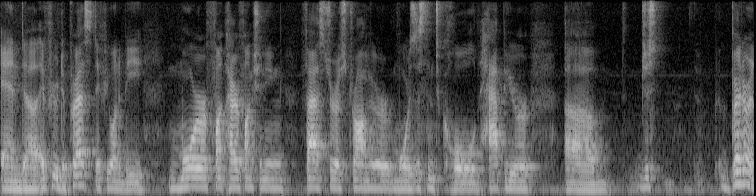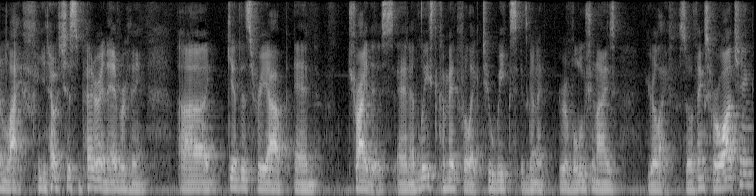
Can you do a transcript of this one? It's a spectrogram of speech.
And uh, if you're depressed, if you want to be more fun higher functioning, faster, stronger, more resistant to cold, happier, um, just better in life. You know, just better in everything. Uh, get this free app and try this and at least commit for like two weeks. It's going to revolutionize your life. So thanks for watching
